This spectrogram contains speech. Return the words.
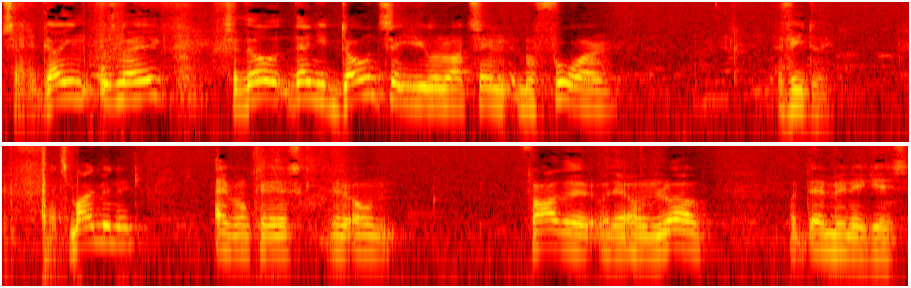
Say the Goin was knowing, so though, then you don't say Yil Ratzin before the Vidui. That's my minig. Everyone can ask their own father or their own rav what their minig is.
